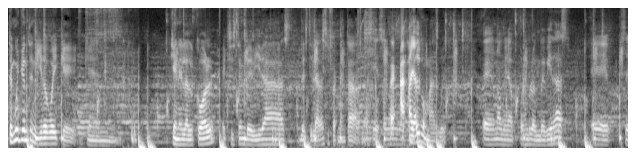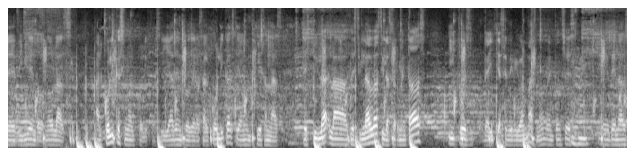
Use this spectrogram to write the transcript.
tengo yo entendido, güey, que, que, en, que en el alcohol existen bebidas destiladas y fermentadas, ¿no? Así es, son- Hay, hay algo más, güey. Eh, no, mira, por ejemplo, en bebidas eh, se dividen dos, ¿no? Las alcohólicas y no alcohólicas. Y ya dentro de las alcohólicas ya empiezan las, destila- las destiladas y las fermentadas. Y pues de ahí ya se derivan más, ¿no? Entonces, eh, de las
